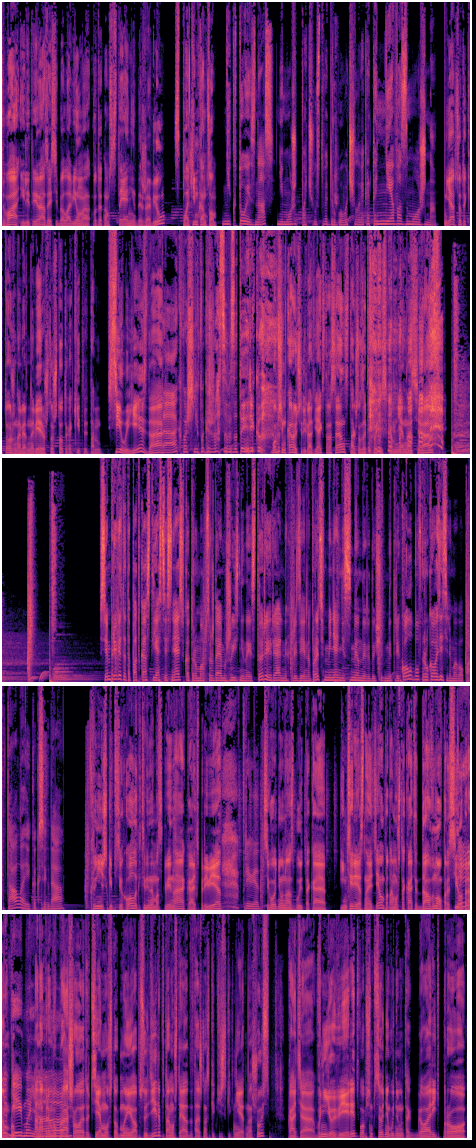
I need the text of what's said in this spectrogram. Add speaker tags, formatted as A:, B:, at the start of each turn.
A: Два или три раза я себя ловил на вот этом состоянии дежавю с плохим концом.
B: Никто из нас не может почувствовать другого человека. Это невозможно.
A: Я все-таки тоже, наверное, верю, что что-то, какие-то там силы есть, да.
B: Так, пошли погружаться в эзотерику.
A: В общем, короче, ребят, я экстрасенс, так что записывайтесь ко мне на сеанс.
B: Всем привет, это подкаст «Я стесняюсь», в котором мы обсуждаем жизненные истории реальных людей. Напротив меня несменный ведущий Дмитрий Колобов, руководитель моего портала и, как всегда,
A: Клинический психолог Катерина Москвина. Кать, привет.
B: Привет.
A: Сегодня у нас будет такая интересная тема, потому что Катя давно просила,
B: Моя
A: прям,
B: любимая.
A: она прям выпрашивала эту тему, чтобы мы ее обсудили, потому что я достаточно скептически к ней отношусь. Катя в нее верит. В общем, сегодня будем так говорить про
